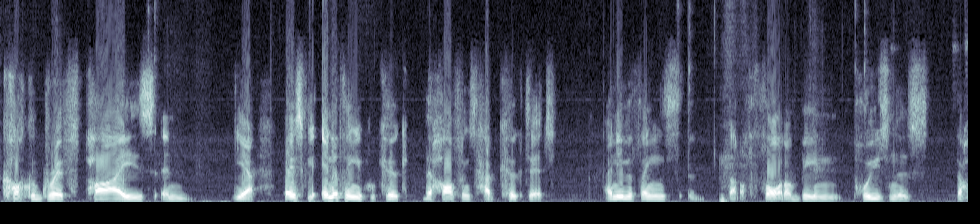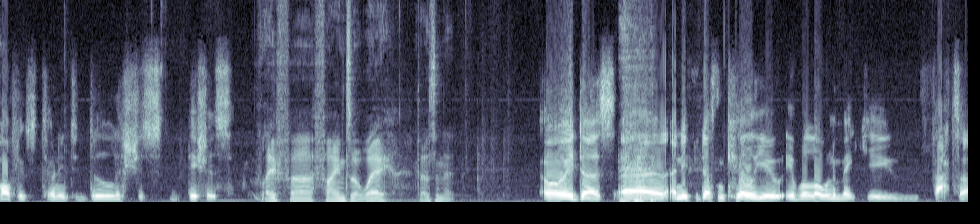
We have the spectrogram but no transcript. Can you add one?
cockle griff pies and yeah, basically anything you can cook, the halflings have cooked it. And even things that are thought of being poisonous, the halflings turn into delicious dishes. Life uh, finds a way, doesn't it? Oh, it does. Uh, and if it doesn't kill you, it will only make you fatter,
